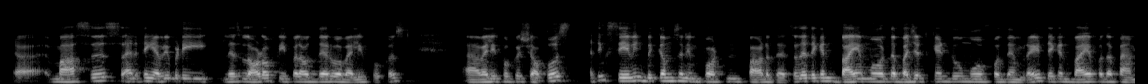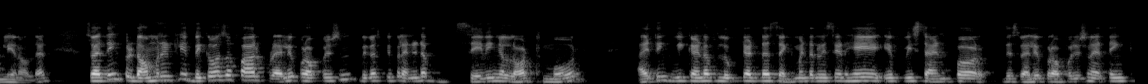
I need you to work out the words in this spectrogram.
masses and i think everybody there's a lot of people out there who are value focused uh, value focused shoppers. I think saving becomes an important part of that so that they can buy more the budget can do more for them right? They can buy for the family and all that. So i think predominantly because of our value proposition because people ended up saving a lot more i think we kind of looked at the segment and we said hey if we stand for this value proposition i think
